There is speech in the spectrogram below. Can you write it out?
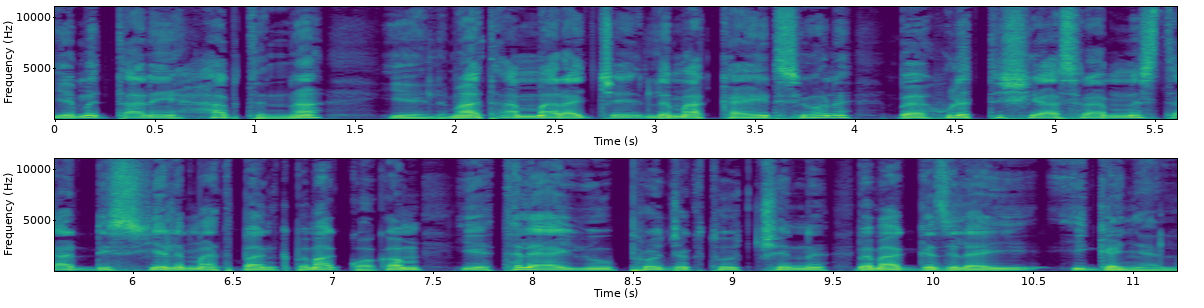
የምጣኔ ሀብትና የልማት አማራጭ ለማካሄድ ሲሆን በ2015 አዲስ የልማት ባንክ በማቋቋም የተለያዩ ፕሮጀክቶችን በማገዝ ላይ ይገኛል።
